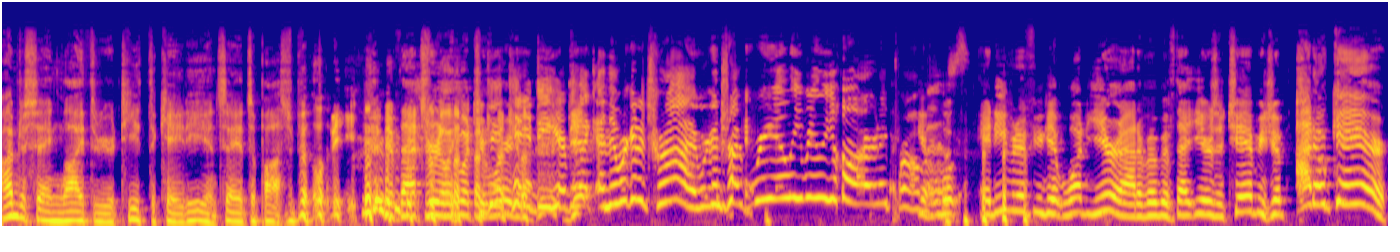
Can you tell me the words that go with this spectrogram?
I'm just saying lie through your teeth to KD and say it's a possibility. if that's really what you're Get worried about. KD here, be Get- like, and then we're gonna try. We're gonna try really, really hard. I Yeah, promise. look, and even if you get one year out of him, if that year's a championship, I don't care.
